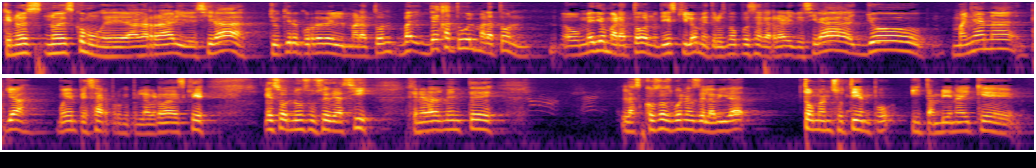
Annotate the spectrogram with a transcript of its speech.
Que no es, no es como agarrar y decir, ah, yo quiero correr el maratón, deja tú el maratón, o medio maratón, o 10 kilómetros, no puedes agarrar y decir, ah, yo mañana ya voy a empezar, porque pues, la verdad es que eso no sucede así. Generalmente las cosas buenas de la vida toman su tiempo y también hay que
